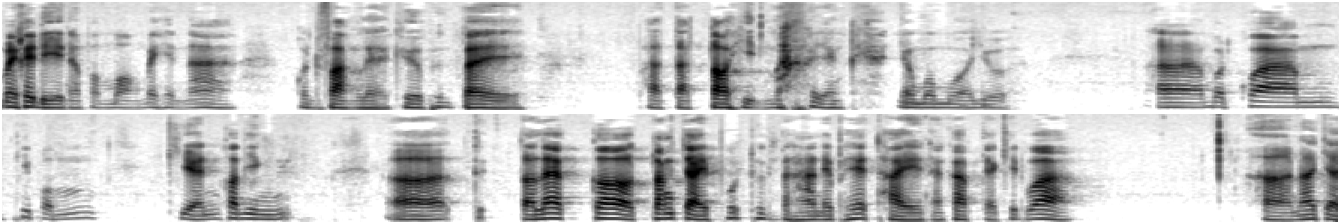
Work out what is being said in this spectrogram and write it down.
ไม่ค่อยดีนะผมมองไม่เห็นหน้า คนฟังเลย คือเพิ่งไปผ่าตัดต่อหินมายังยังมัวมัวๆอยู่ บทความที่ผมเขียนความจริงอตอนแรกก็ตั้งใจพูดถึงปัญหาในประเทศไทยนะครับ แต่คิดว่าน่าจะ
